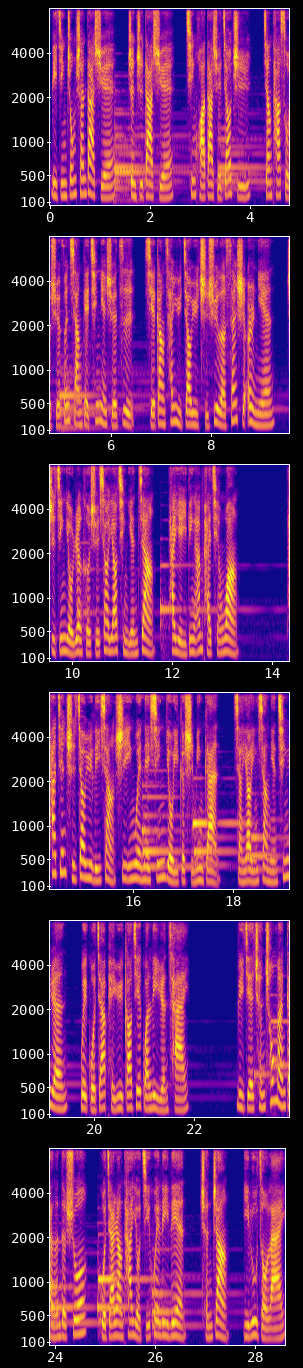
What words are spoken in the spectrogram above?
历经中山大学、政治大学、清华大学教职，将他所学分享给青年学子，斜杠参与教育持续了三十二年。至今有任何学校邀请演讲，他也一定安排前往。他坚持教育理想，是因为内心有一个使命感。想要影响年轻人，为国家培育高阶管理人才。吕杰成充满感恩地说：“国家让他有机会历练、成长，一路走来，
